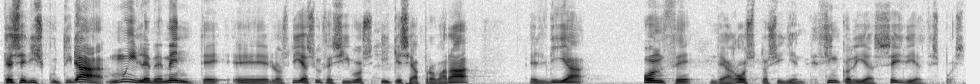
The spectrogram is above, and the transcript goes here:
que se discutirá muy levemente eh, los días sucesivos y que se aprobará el día 11 de agosto siguiente, cinco días, seis días después.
